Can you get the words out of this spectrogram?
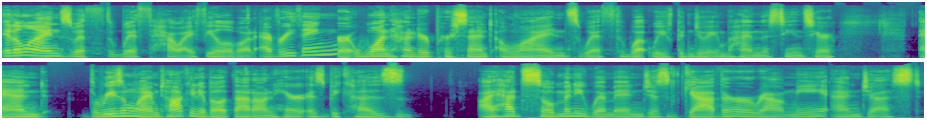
it aligns with with how I feel about everything. Or 100% aligns with what we've been doing behind the scenes here. And the reason why I'm talking about that on here is because I had so many women just gather around me and just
